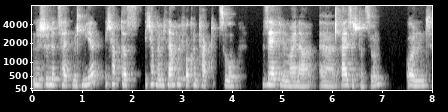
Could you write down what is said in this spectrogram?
eine schöne Zeit mit mir. Ich habe das, ich habe nämlich nach wie vor Kontakt zu sehr viel meiner äh, Reisestation und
